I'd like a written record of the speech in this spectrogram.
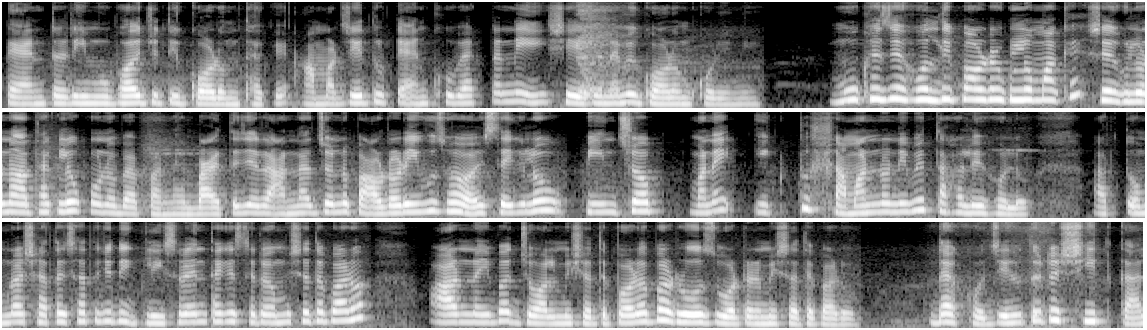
ট্যানটা রিমুভ হয় যদি গরম থাকে। আমার যেহেতু ট্যান খুব একটা নেই, সেই জন্য আমি গরম করিনি। মুখে যে হলদি পাউডারগুলো মাখে, সেগুলো না থাকলেও কোনো ব্যাপার নেই। বাড়িতে যে রান্নার জন্য পাউডার ইউজ হয়, সেগুলো পিঞ্চ অফ মানে একটু সামান্য নেবে তাহলেই হলো। আর তোমরা সাথে সাথে যদি গ্লিসারিন থাকে, সেটাও মিশাতে পারো। আর নাই বা জল মিশাতে পারো বা রোজ ওয়াটার মিশাতে পারো। দেখো, যেহেতু এটা শীতকাল,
